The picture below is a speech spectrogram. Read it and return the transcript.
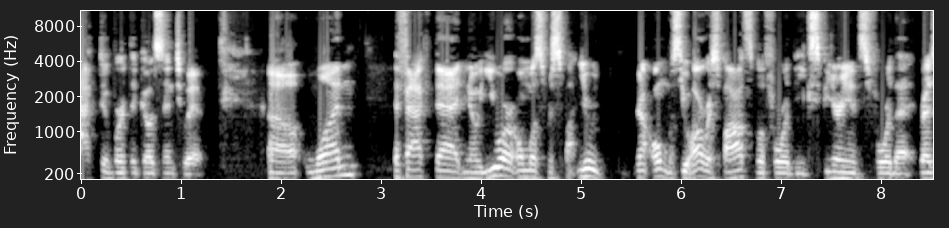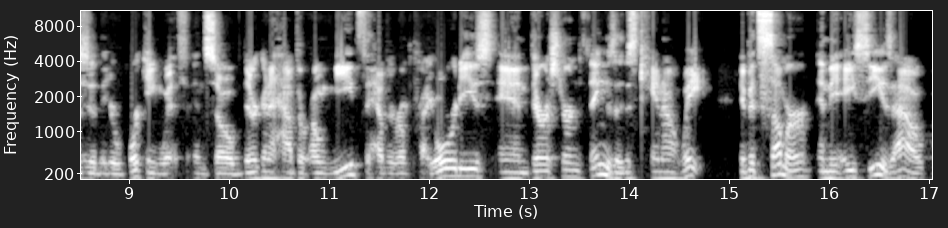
active work that goes into it. Uh, one, the fact that you know you are almost resp- you're not almost you are responsible for the experience for that resident that you're working with and so they're going to have their own needs they have their own priorities and there are certain things that just cannot wait if it's summer and the ac is out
